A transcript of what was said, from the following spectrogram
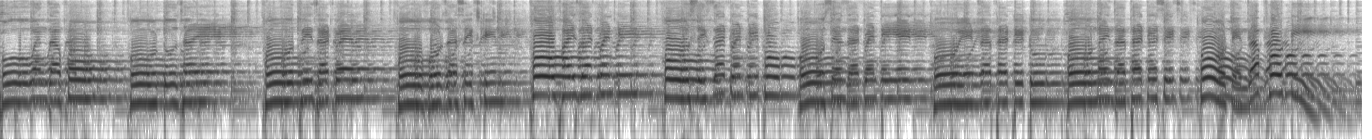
Four ones are four, four twos are eight, four threes are twelve, four fours are sixteen, four fives are twenty, four sixes are twenty-four, four sevens are twenty-eight, four eights are thirty-two, four nines are thirty-six, four tens are forty.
